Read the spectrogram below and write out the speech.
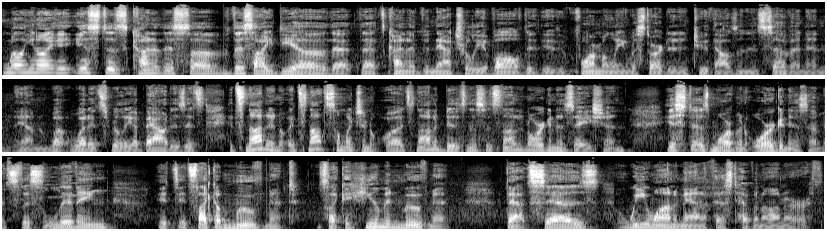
Well, you know, ISTA's kind of this uh, this idea that that's kind of naturally evolved. It, it, formally was started in 2007, and, and what, what it's really about is it's it's not an it's not so much an uh, it's not a business, it's not an organization. ISTA is more of an organism. It's this living. It's it's like a movement. It's like a human movement that says we want to manifest heaven on earth.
